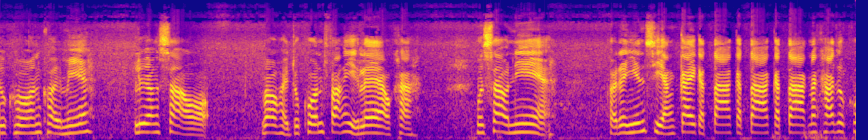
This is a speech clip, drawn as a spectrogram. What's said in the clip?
ทุกคนข่อยมีเรื่องเศร้าเว่าให้ทุกคนฟังอีกแล้วค่ะเมื่อเศร้านี่ข่อยได้ยินเสียงไก่กระตากกระตากกระตากนะคะ ทุกค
